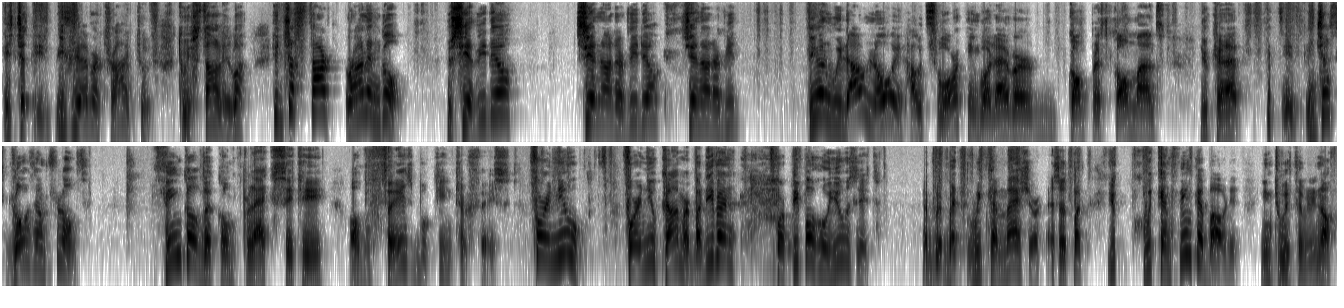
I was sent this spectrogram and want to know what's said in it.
is just, if you ever try to, to install it, well, you just start, run and go. You see a video, see another video, see another video, even without knowing how it's working, whatever complex commands you can have, it, it just goes and flows. Think of the complexity of a Facebook interface for a new for a newcomer, but even for people who use it. But we can measure. But you, we can think about it intuitively. No,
